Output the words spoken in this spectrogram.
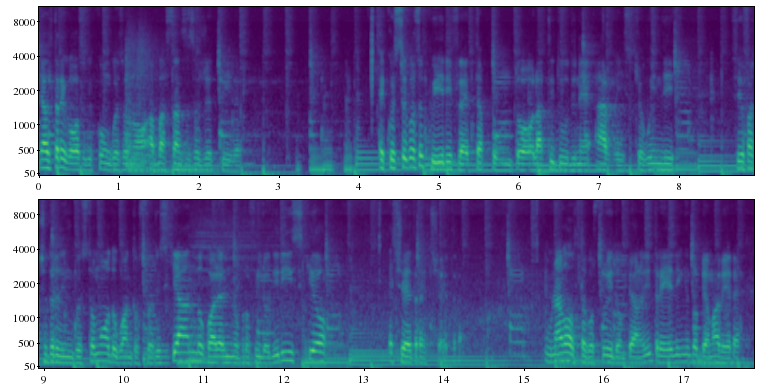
e altre cose che comunque sono abbastanza soggettive e queste cose qui riflette appunto l'attitudine al rischio, quindi se io faccio trading in questo modo, quanto sto rischiando, qual è il mio profilo di rischio, eccetera, eccetera. Una volta costruito un piano di trading dobbiamo avere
